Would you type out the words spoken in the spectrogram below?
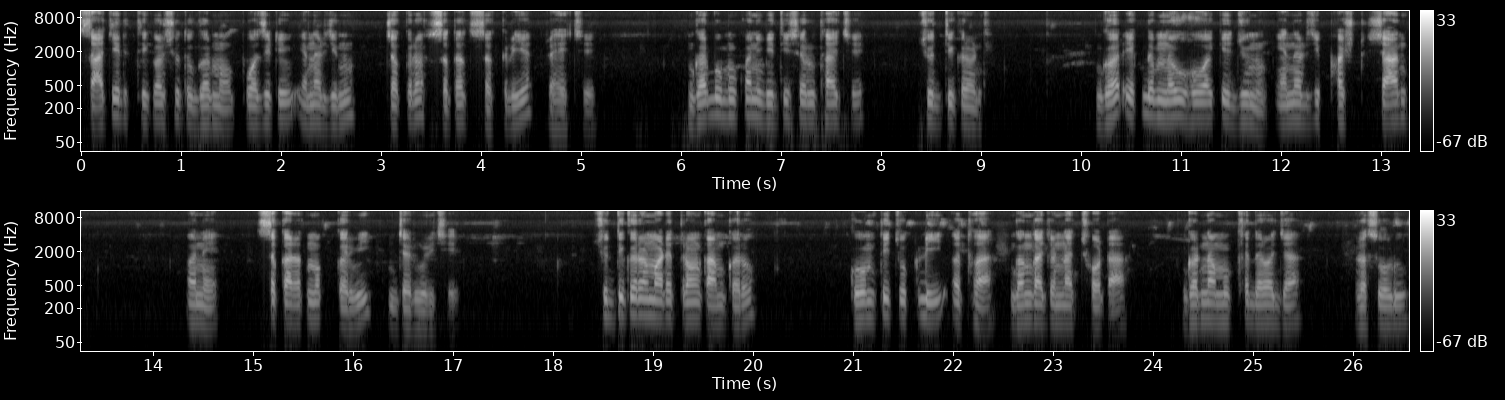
સાચી રીતે કરશો તો ઘરમાં પોઝિટિવ એનર્જીનું ચક્ર સતત સક્રિય રહે છે. ગરબો મૂકવાની વિધિ શરૂ થાય છે શુદ્ધિકરણથી. ઘર એકદમ નવું હોય કે જૂનું એનર્જી ફર્સ્ટ શાંત અને સકારાત્મક કરવી જરૂરી છે. શુદ્ધિકરણ માટે ત્રણ કામ કરો. ગોમતી ચોકડી અથવા ગંગાજળના છોટા, ઘરના મુખ્ય દરવાજા, રસોડું,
